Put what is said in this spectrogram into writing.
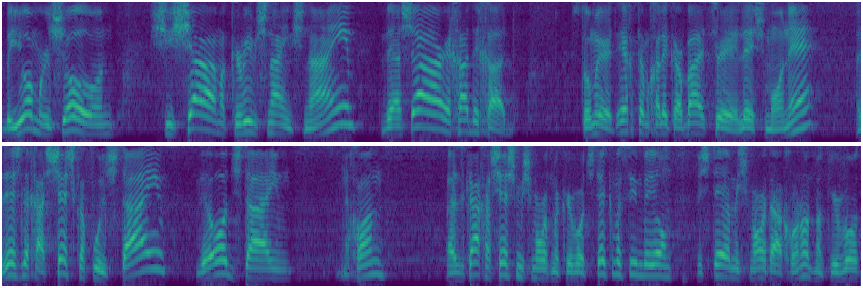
ביום ראשון שישה מקריבים שניים שניים, והשאר אחד אחד. זאת אומרת, איך אתה מחלק 14 ל-8? אז יש לך 6 כפול 2 ועוד 2, נכון? אז ככה שש משמרות מקריבות שתי כבשים ביום, ושתי המשמרות האחרונות מקריבות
